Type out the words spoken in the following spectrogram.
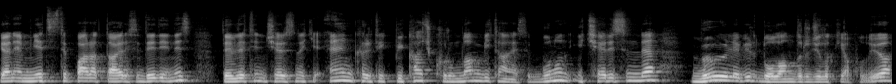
Yani Emniyet İstihbarat Dairesi dediğiniz devletin içerisindeki en kritik birkaç kurumdan bir tanesi. Bunun içerisinde böyle bir dolandırıcılık yapılıyor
